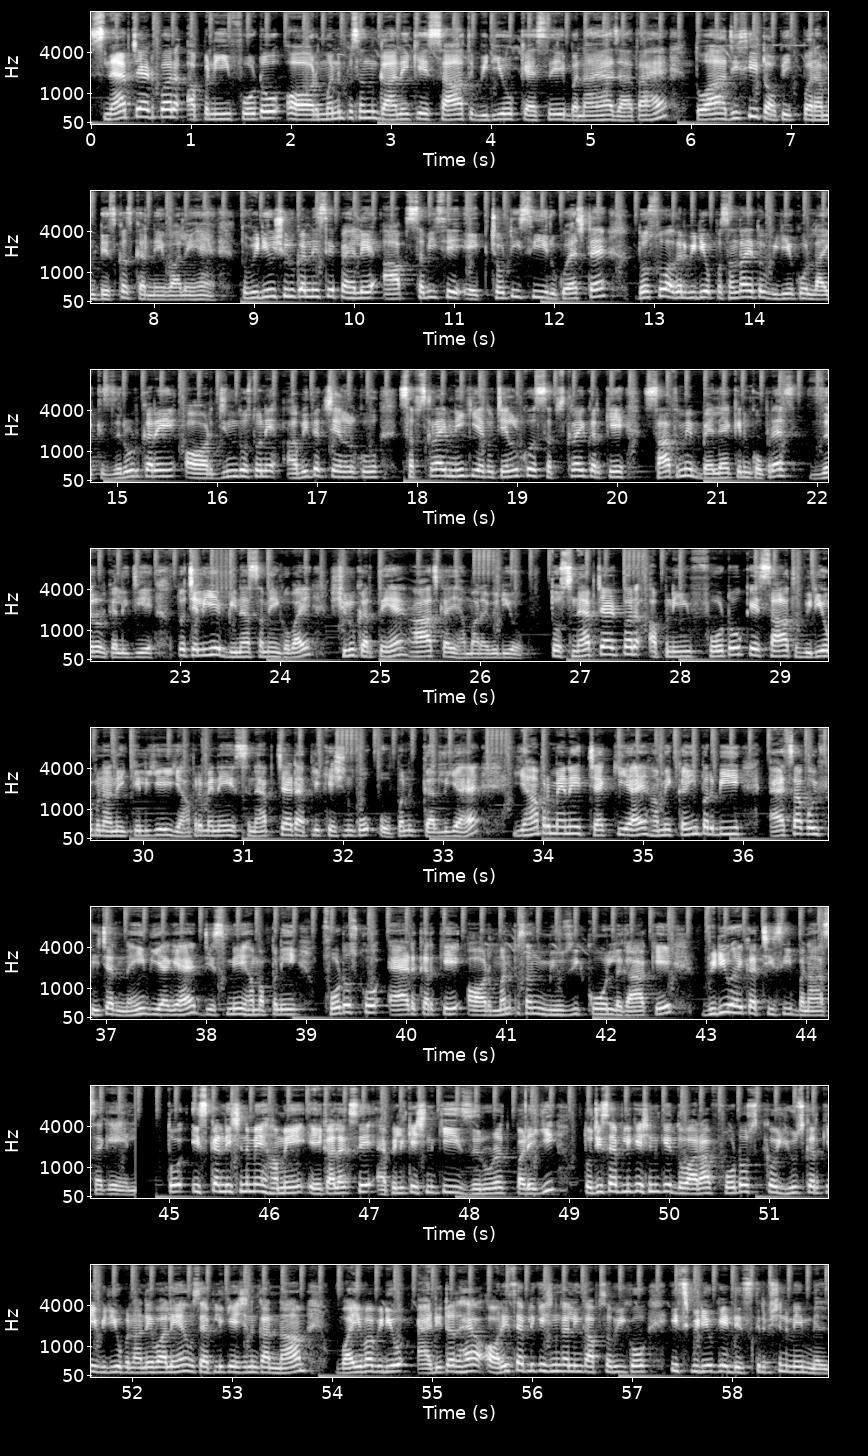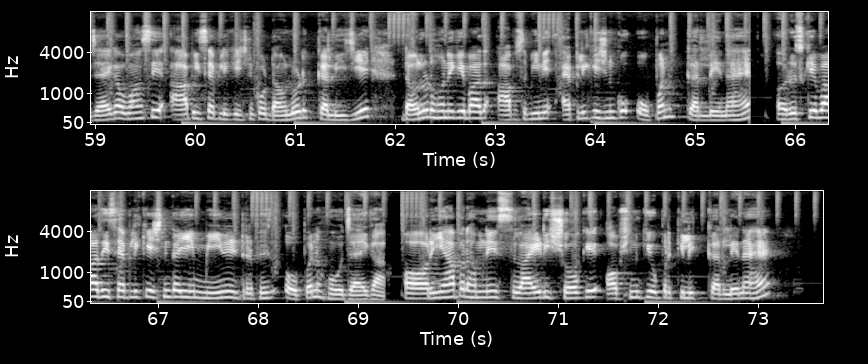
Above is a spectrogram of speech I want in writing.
Snapchat पर अपनी photo और मनपसंद गाने के साथ वीडियो कैसे बनाया जाता है तो आज इसी टॉपिक पर हम डिस्कस करने वाले हैं। तो वीडियो शुरू करने से पहले आप सभी से एक छोटी सी रिक्वेस्ट है। दोस्तों, अगर वीडियो पसंद आए तो वीडियो को लाइक ज़रूर करें और जिन दोस्तों ने अभी तक चैनल को सब्सक्राइब नहीं किया तो चैनल को सब्सक्राइब करके साथ में बेलाइकन को प्रेस ज़रूर कर लीजिए। तो चलिए बिना समय गवाए शुरू करते हैं आज का ये हमारा वीडियो। तो स्नैपचैट पर अपनी फ़ोटो के साथ वीडियो बनाने के लिए यहाँ पर मैंने स्नैपचैट एप्लीकेशन को ओपन कर लिया है। यहाँ पर मैंने चेक किया है, हमें कहीं पर भी ऐसा कोई फीचर नहीं दिया गया है जिसमें हम अपनी फ़ोटोज़ को ऐड करके और मनपसंद म्यूज़िक को लगा के वीडियो एक अच्छी सी बना सकें। तो इस कंडीशन में हमें एक अलग से एप्लीकेशन की ज़रूरत पड़ेगी। तो जिस एप्लीकेशन के द्वारा फ़ोटोज़ को यूज़ करके वीडियो बनाने वाले हैं, उस एप्लीकेशन का नाम वाइवा वीडियो एडिटर है और इस एप्लीकेशन का लिंक आप सभी को इस वीडियो के डिस्क्रिप्शन में मिल जाएगा। वहाँ से आप इस एप्लीकेशन को डाउनलोड कर लीजिए। डाउनलोड होने के बाद आप सभी ने एप्लीकेशन को ओपन कर लेना है और उसके बाद इस एप्लीकेशन का ये मेन इंटरफेस ओपन हो जाएगा। और यहाँ पर हमने स्लाइड शो के ऑप्शन के ऊपर क्लिक कर लेना है।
